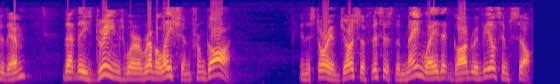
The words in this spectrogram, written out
to them that these dreams were a revelation from God. In the story of Joseph, this is the main way that God reveals himself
